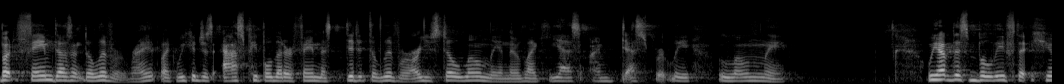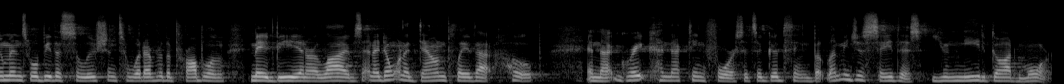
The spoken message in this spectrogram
But fame doesn't deliver, right? Like we could just ask people that are famous, did it deliver? Are you still lonely? And they're like, yes, I'm desperately lonely. We have this belief that humans will be the solution to whatever the problem may be in our lives. And I don't want to downplay that hope and that great connecting force. It's a good thing. But let me just say this you need God more.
